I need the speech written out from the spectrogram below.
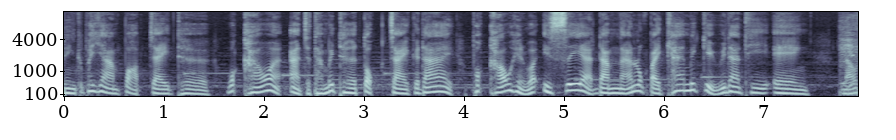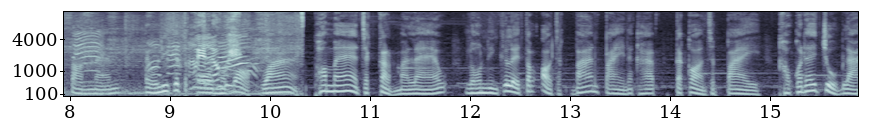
นินก็พยายามปลอบใจเธอ ว่าเขาอะอาจจะทำให้เธอตกใจก็ได้ เพราะเขาเห็นว่าอิซซี่อะดำน้ำลงไปแค่ไม่กี่วินาทีเองแล้วตอนนั้นเอลลี่ก็ตะโกนมาบอกว่า พ่อแม่จะกลับมาแล้ว โลนินก็เลยต้องออกจากบ้านไปนะครับ แต่ก่อนจะไปเขาก็ได้จูบลา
